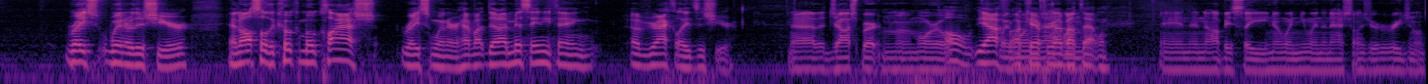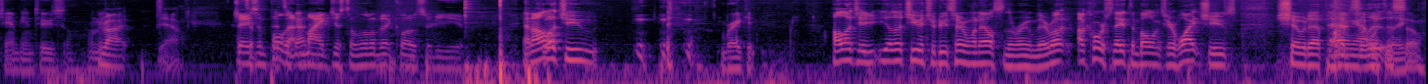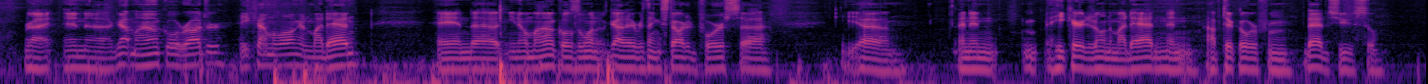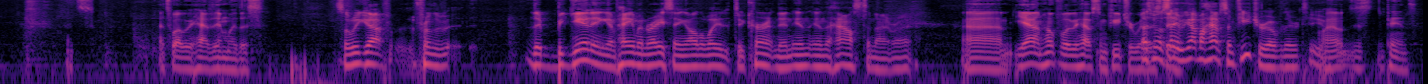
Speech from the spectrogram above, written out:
Race winner this year and also the Kokomo Clash race winner. Have I, did I miss anything of your accolades this year? Uh, the Josh Burton Memorial. Oh yeah, okay, I forgot about that one. And then obviously, you know, when you win the nationals, you're a regional champion too. So I mean, right, yeah. Jason, a, pull that mic just a little bit closer to you, and I'll well, let you break it. I'll let you I'll let you introduce everyone else in the room there. Well, of course, Nathan Bowling's here. White Shoes showed up and Absolutely. hung out with us. So Right, and uh, got my uncle Roger. He come along, and my dad, and uh, you know my uncle's the one that got everything started for us. Uh, he, uh, and then he carried it on to my dad, and then I took over from dad's shoes. So that's that's why we have them with us. So we got from the the beginning of Heyman Racing all the way to current, then in in the house tonight, right? Um, yeah, and hopefully we have some future with I was going to say we got to have some future over there too. Well, it just depends.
